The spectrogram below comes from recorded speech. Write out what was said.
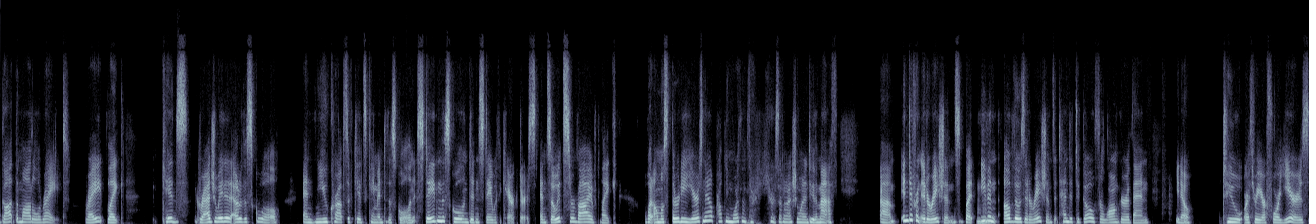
got the model right, right? Like kids graduated out of the school and new crops of kids came into the school and it stayed in the school and didn't stay with the characters. And so it survived like what almost 30 years now, probably more than 30 years. I don't actually want to do the math. Um, in different iterations, but mm-hmm. even of those iterations, it tended to go for longer than, you know, two or three or four years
